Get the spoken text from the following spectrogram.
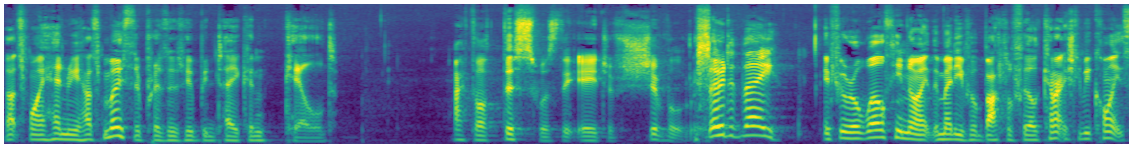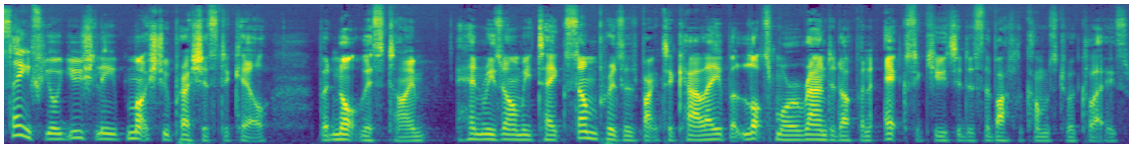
That's why Henry has most of the prisoners who've been taken killed. I thought this was the age of chivalry. So did they. If you're a wealthy knight, the medieval battlefield can actually be quite safe. You're usually much too precious to kill. But not this time. Henry's army takes some prisoners back to Calais, but lots more are rounded up and executed as the battle comes to a close.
